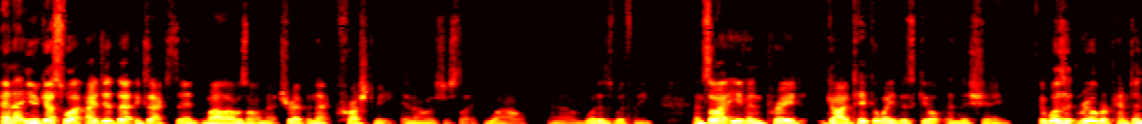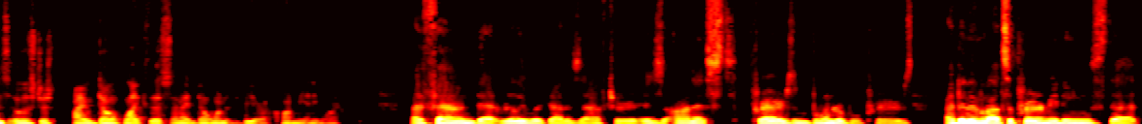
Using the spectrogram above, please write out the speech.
And I, you guess what? I did that exact sin while I was on that trip, and that crushed me. And I was just like, wow, uh, what is with me? And so I even prayed, God, take away this guilt and this shame it wasn't real repentance. It was just, I don't like this and I don't want it to be on me anymore. I found that really what God is after is honest prayers and vulnerable prayers. I've been in lots of prayer meetings that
